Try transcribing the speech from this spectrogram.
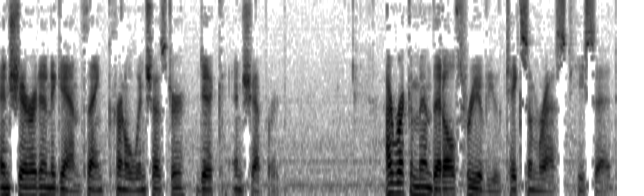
and Sheridan again thanked Colonel Winchester, Dick, and Shepard. I recommend that all three of you take some rest, he said.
